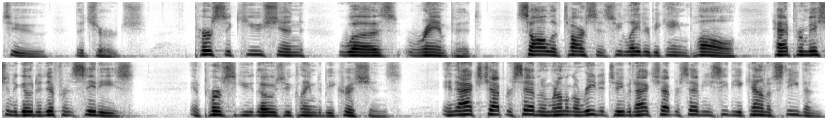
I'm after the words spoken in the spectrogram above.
to the church. Persecution was rampant. Saul of Tarsus, who later became Paul, had permission to go to different cities and persecute those who claimed to be Christians. In Acts chapter 7, when I'm going to read it to you, but Acts chapter 7, you see the account of Stephen.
